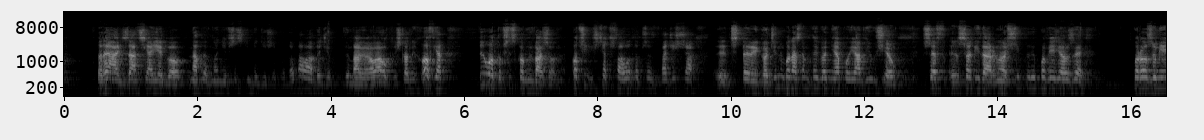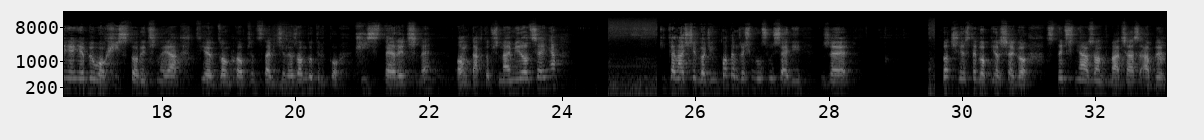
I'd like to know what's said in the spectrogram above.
Realizacja jego na pewno nie wszystkim będzie się podobała, będzie wymagała określonych ofiar. Było to wszystko wyważone. Oczywiście trwało to przez 24 godziny, bo następnego dnia pojawił się szef e, Solidarności, który powiedział, że porozumienie nie było historyczne, jak twierdzą to przedstawiciele rządu, tylko histeryczne. On tak to przynajmniej ocenia. Kilkanaście godzin potem żeśmy usłyszeli, że do 31 stycznia rząd ma czas, aby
